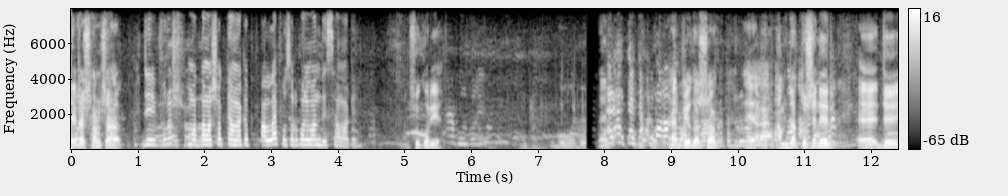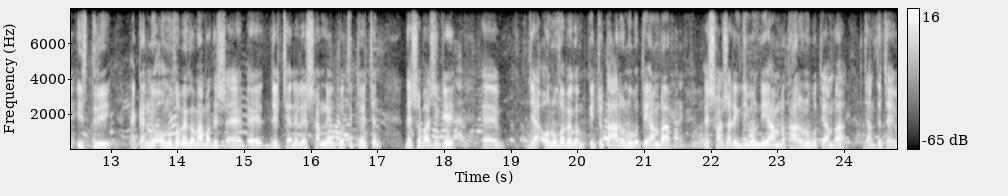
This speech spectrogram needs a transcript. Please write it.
যেটা সংসার জি পুরুষ মধ্যমার শক্তি আমাকে আল্লাহ প্রচুর পরিমাণ দিচ্ছে আমাকে। সুকরিয়ে হ্যাঁ, প্রিয় দর্শক আমজাদ হোসেনের যে স্ত্রী একান্ন অনুভব বেগম আমাদের যে চ্যানেলের সামনে উপস্থিত হয়েছেন দেশবাসীকে যে অনুভব বেগম কিছু তার অনুভূতি আমরা সাংসারিক জীবন নিয়ে আমরা তার অনুভূতি আমরা জানতে চাইব।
